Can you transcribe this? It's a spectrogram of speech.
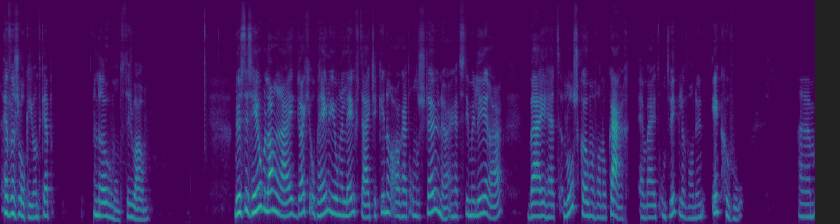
Even een slokje, want ik heb een droge mond. Het is warm. Dus het is heel belangrijk dat je op hele jonge leeftijd je kinderen al gaat ondersteunen en gaat stimuleren bij het loskomen van elkaar en bij het ontwikkelen van hun ik-gevoel. Ehm,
